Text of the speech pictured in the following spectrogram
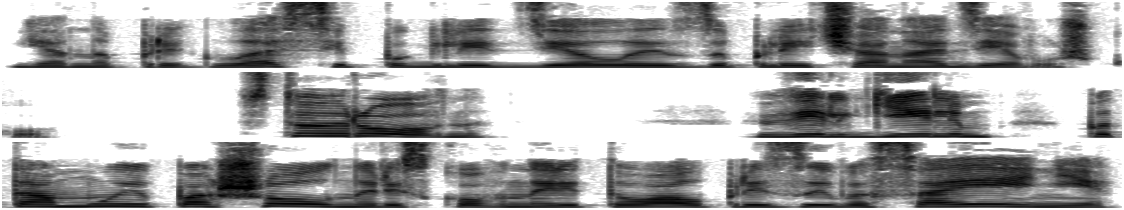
Я напряглась и поглядела из-за плеча на девушку. «Стой ровно, Вильгельм потому и пошел на рискованный ритуал призыва Саэни,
